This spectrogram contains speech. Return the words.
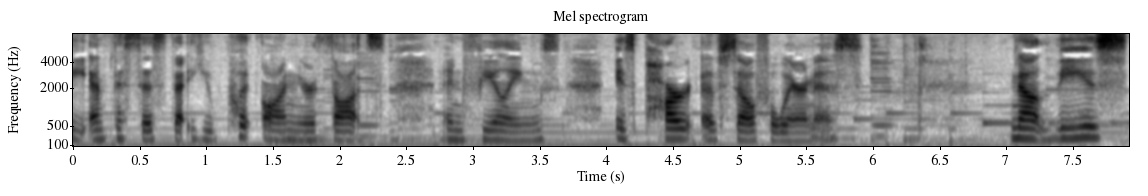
the emphasis that you put on your thoughts and feelings is part of self awareness. Now, these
